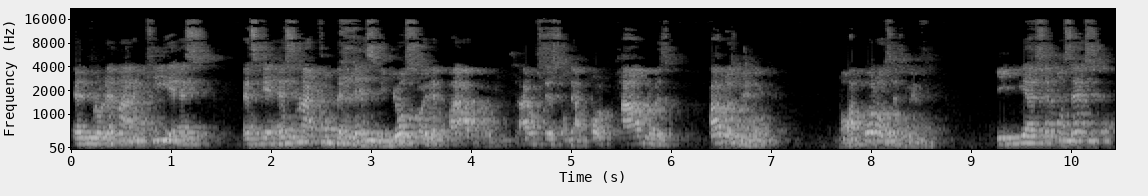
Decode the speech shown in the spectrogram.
El problema aquí es, es que es una competencia. Yo soy de Pablo, ustedes son de Apolo. Pablo es, Pablo es mejor. No, Apolos es mejor. Y, y hacemos eso.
